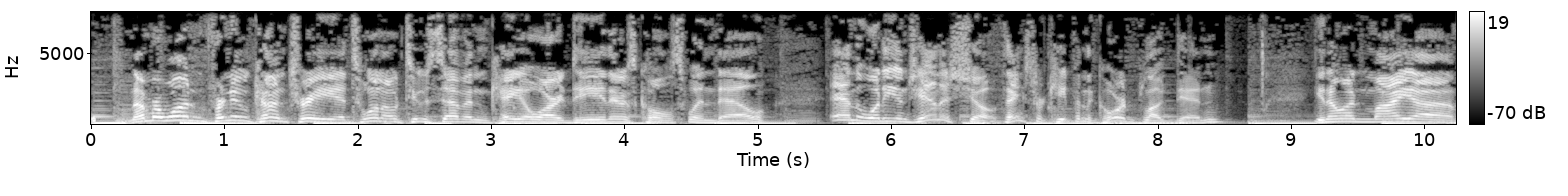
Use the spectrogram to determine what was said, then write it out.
KORD. Number one for New Country, it's 1027 KORD. There's Cole Swindell and the Woody and Janice Show. Thanks for keeping the cord plugged in. You know, in my uh,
